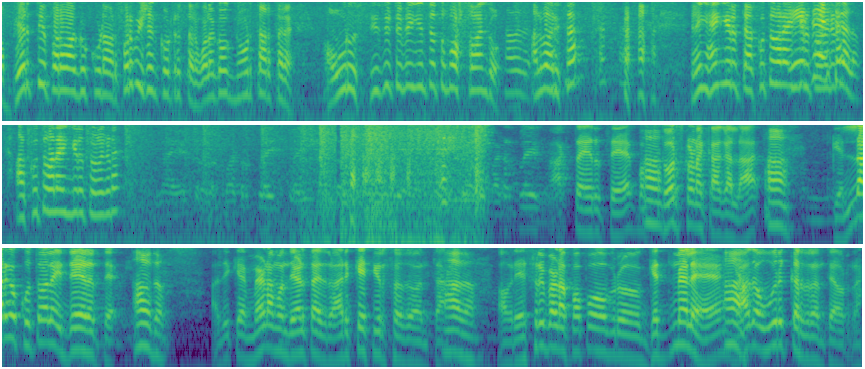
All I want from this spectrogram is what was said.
ಅಭ್ಯರ್ಥಿ ಪರವಾಗೂ ಕೂಡ ಅವ್ರು ಪರ್ಮಿಷನ್ ಕೊಟ್ಟಿರ್ತಾರೆ ಒಳಗೋಗಿ ನೋಡ್ತಾ ಇರ್ತಾರೆ. ಅವರು ಸಿ ಸಿ ಟಿ ವಿಗಿಂತ ತುಂಬಾ ಸ್ಟ್ರಾಂಗು ಅಲ್ವಾ ರೀ ಸರ್ ಹೆಂಗ್ ಹೆಂಗಿರುತ್ತೆ? ಆ ಕುತೂಹಲ ಹೆಂಗಿರುತ್ತೆ ಒಳಗಡೆ? ಆ ಕುತೂಹಲ ಹೆಂಗಿರುತ್ತೆ ಒಳಗಡೆ? ಬಟರ್ಫ್ಲೈ ಆಗ್ತಾ ಇರುತ್ತೆ ತೋರ್ಸ್ಕೊಳಕ್ ಆಗಲ್ಲ ಎಲ್ಲರಿಗೂ ಕುತೂಹಲ ಇದ್ದೇ ಇರುತ್ತೆ. ಹೌದು. ಅದಕ್ಕೆ ಮೇಡಮ್ ಒಂದು ಹೇಳ್ತಾ ಇದ್ರು ಅರಿಕೆ ತೀರ್ಸೋದು ಅಂತ. ಅವ್ರ ಹೆಸರು ಬೇಡ ಪಾಪ ಒಬ್ರು ಗೆದ್ಮೇಲೆ ಯಾವ್ದೋ ಊರಿಗೆ ಕರೆದ್ರಂತೆ ಅವ್ರನ್ನ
